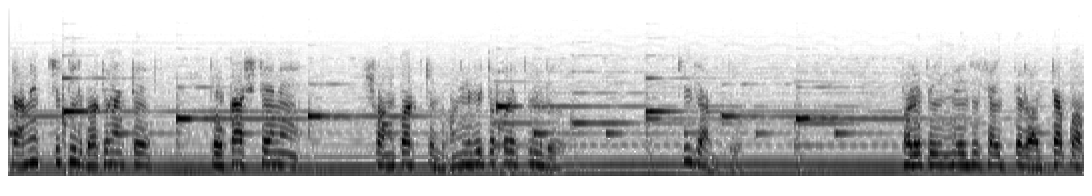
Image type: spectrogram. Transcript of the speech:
প্রাণচ্যুতির ঘটনাকে প্রকাশ টেনে সংকটকে ঘনীভূত করে তুলবে, কি জানত? পরে তো ইংরেজি সাহিত্যের অধ্যাপক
